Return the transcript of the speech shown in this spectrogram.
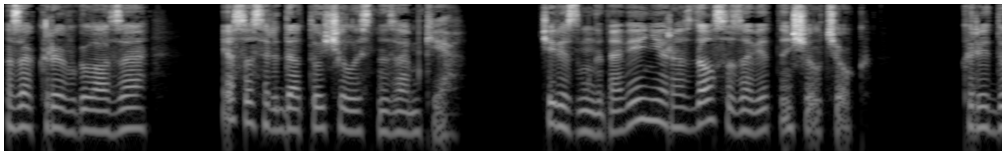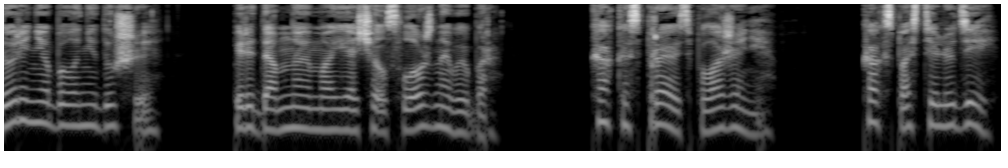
Закрыв глаза, я сосредоточилась на замке. Через мгновение раздался заветный щелчок. В коридоре не было ни души. Передо мной маячил сложный выбор. Как исправить положение? Как спасти людей?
